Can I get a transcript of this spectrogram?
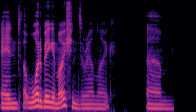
And like, water being emotions around like um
